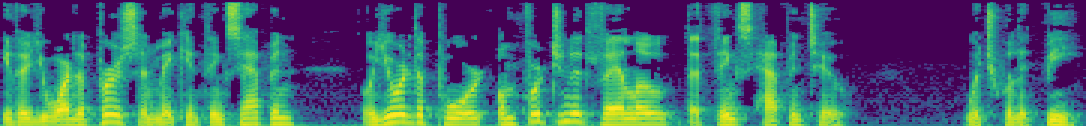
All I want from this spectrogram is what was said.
Either you are the person making things happen, or you are the poor, unfortunate fellow that things happen to. Which will it be?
